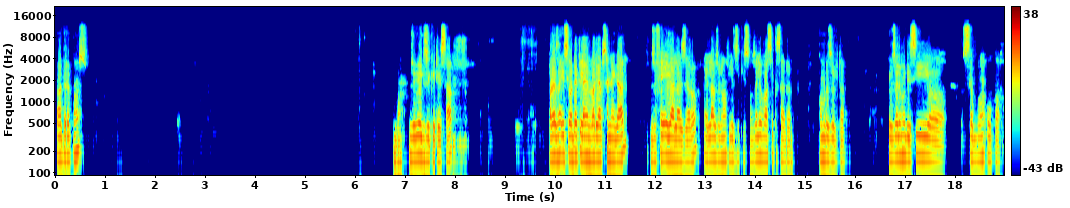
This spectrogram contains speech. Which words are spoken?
Pas de réponse? Bon, je vais exécuter ça. Par exemple, ici, on déclare une variable Sénégal. Je fais égal à 0 et là, je lance l'exécution. Vous allez voir ce que ça donne comme résultat. Et vous allez me dire si euh, c'est bon ou pas?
